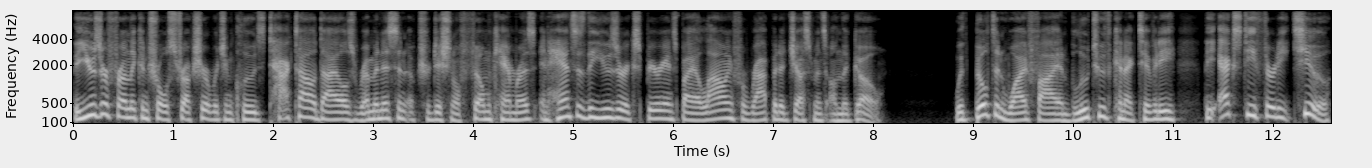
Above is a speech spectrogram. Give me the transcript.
The user-friendly control structure, which includes tactile dials reminiscent of traditional film cameras, enhances the user experience by allowing for rapid adjustments on the go. With built-in Wi-Fi and Bluetooth connectivity, the X-T30Q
